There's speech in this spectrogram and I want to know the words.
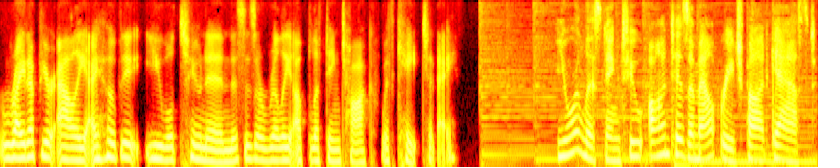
right up your alley, I hope that you will tune in. This is a really uplifting talk with Kate today. You're listening to Autism Outreach Podcast,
